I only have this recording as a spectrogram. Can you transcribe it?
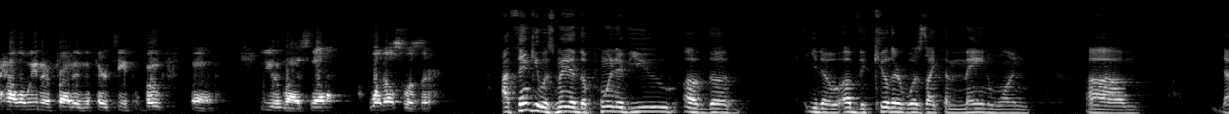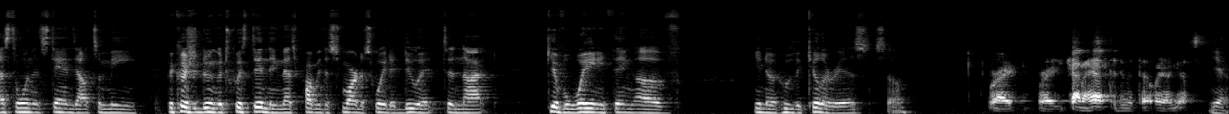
Halloween and Friday the Thirteenth both uh, utilize that. What else was there? I think it was mainly the point of view of the, you know, of the killer was like the main one. Um, that's the one that stands out to me because you're doing a twist ending. That's probably the smartest way to do it to not give away anything of, you know, who the killer is. So Right, right. You kind of have to do it that way, I guess. yeah.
